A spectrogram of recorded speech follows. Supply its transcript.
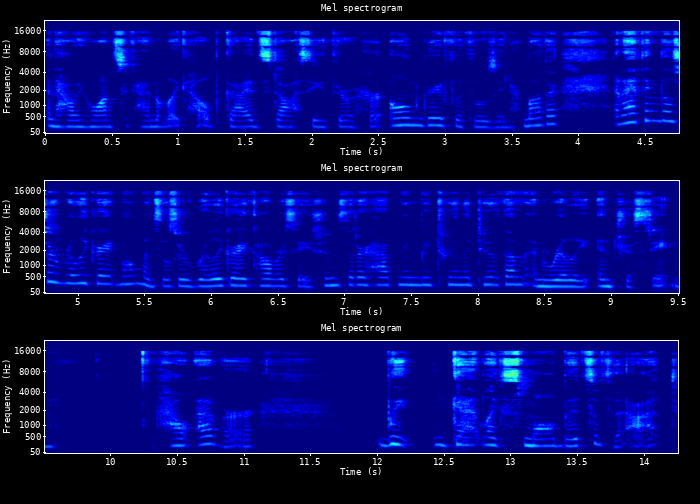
and how he wants to kind of like help guide Stassi through her own grief with losing her mother. And I think those are really great moments. Those are really great conversations that are happening between the two of them and really interesting. However, we get like small bits of that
